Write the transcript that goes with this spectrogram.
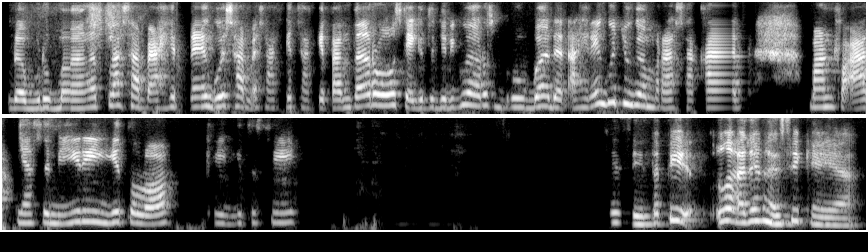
udah berubah banget lah sampai akhirnya gue sampai sakit-sakitan terus kayak gitu. Jadi gue harus berubah dan akhirnya gue juga merasakan manfaatnya sendiri gitu loh. Kayak gitu sih. Iya sih, tapi lo ada gak sih kayak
